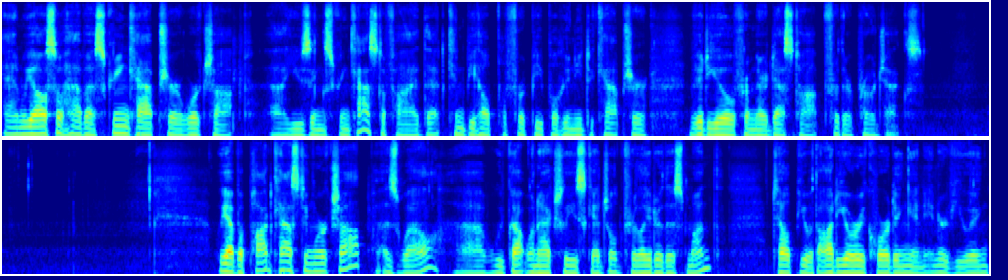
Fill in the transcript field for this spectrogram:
And we also have a screen capture workshop uh, using Screencastify that can be helpful for people who need to capture video from their desktop for their projects. We have a podcasting workshop as well. Uh, we've got one actually scheduled for later this month to help you with audio recording and interviewing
